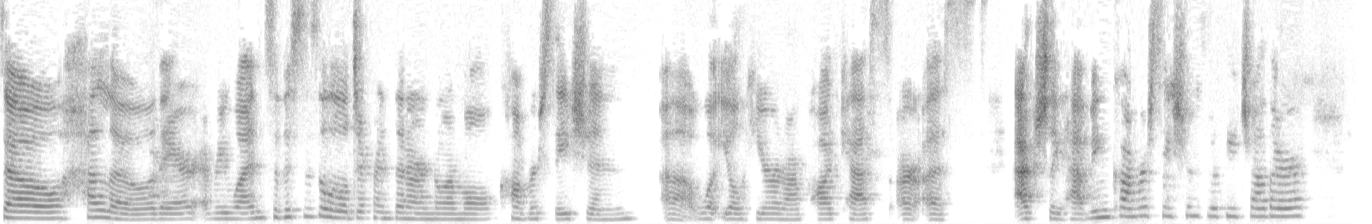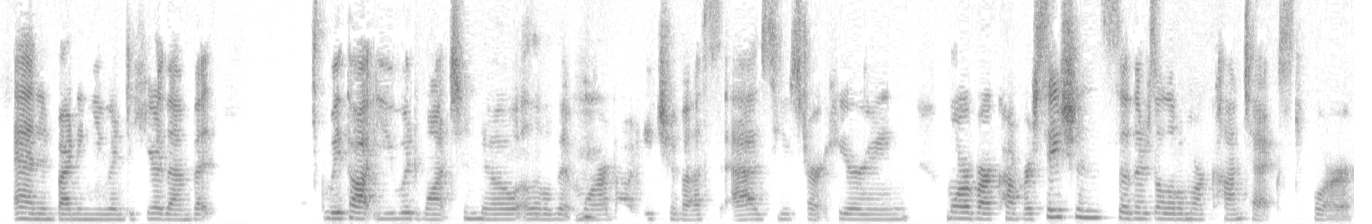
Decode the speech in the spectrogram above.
So, hello there, everyone. So, this is a little different than our normal conversation. Uh, what you'll hear in our podcasts are us actually having conversations with each other and inviting you in to hear them. But we thought you would want to know a little bit more about each of us as you start hearing more of our conversations. So, there's a little more context for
